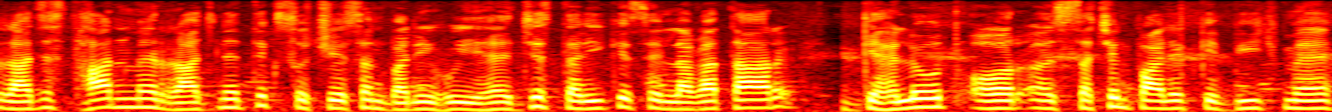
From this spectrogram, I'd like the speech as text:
राजस्थान में राजनीतिक सिचुएशन बनी हुई है, जिस तरीके से लगातार गहलोत और सचिन पायलट के बीच में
